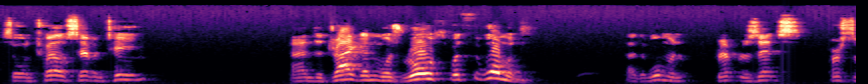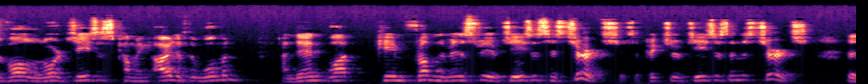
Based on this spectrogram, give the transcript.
So in 1217, and the dragon was wroth with the woman. Uh, the woman represents, first of all, the Lord Jesus coming out of the woman, and then what came from the ministry of Jesus, his church. It's a picture of Jesus and his church. The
